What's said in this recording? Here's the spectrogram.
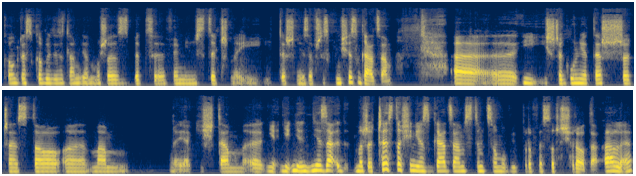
Kongres Kobiet jest dla mnie może zbyt feministyczny i, i też nie ze wszystkim się zgadzam. E, i, I, szczególnie też często e, mam jakiś tam, nie, nie, nie, nie za, może często się nie zgadzam z tym, co mówi profesor Środa, ale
